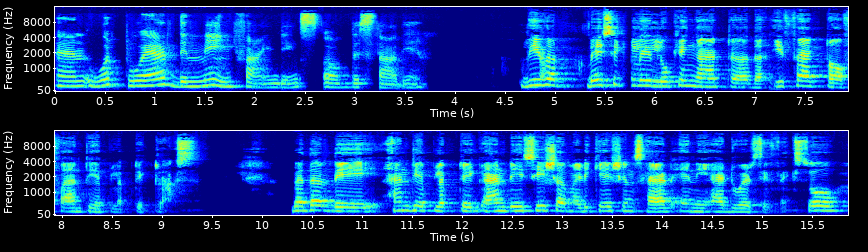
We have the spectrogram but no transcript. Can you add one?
And what were the main findings of the study? We were basically looking at uh, the effect of anti epileptic drugs, whether the anti epileptic, anti seizure medications had any adverse effects. So,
